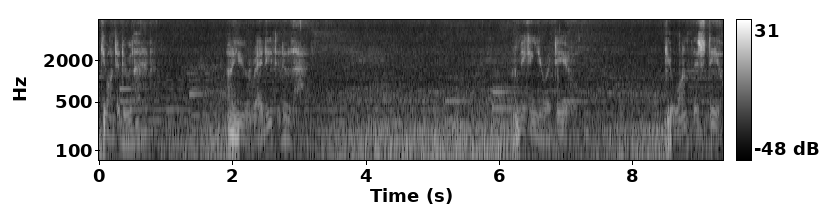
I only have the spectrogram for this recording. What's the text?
do You want to do that? Are you ready to do that? I'm making you a deal. Do you want this deal?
